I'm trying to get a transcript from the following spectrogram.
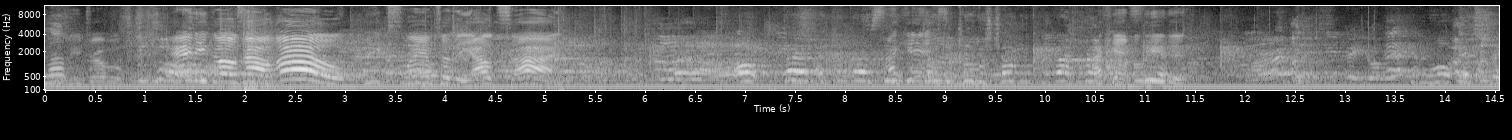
Nope. In trouble. And he goes out. Oh! Big slam to the outside. Oh, man, I can't really see. I can't- Jason King was choking from the back of the I ring. can't believe this. Giving a little extra.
